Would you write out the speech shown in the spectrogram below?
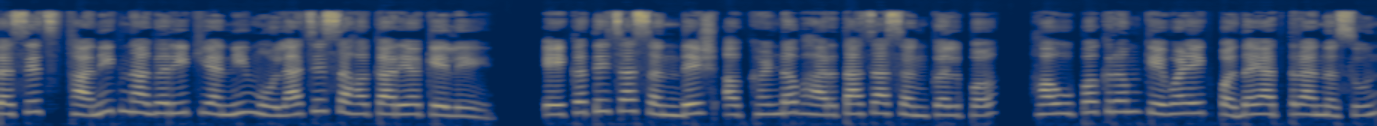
तसेच स्थानिक नागरिक यांनी मोलाचे सहकार्य केले. एकतेचा संदेश अखंड भारताचा संकल्प हा उपक्रम केवळ एक पदयात्रा नसून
